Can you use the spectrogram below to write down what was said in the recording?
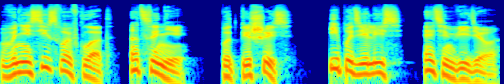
Внеси свой вклад, оцени, подпишись и поделись этим видео.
